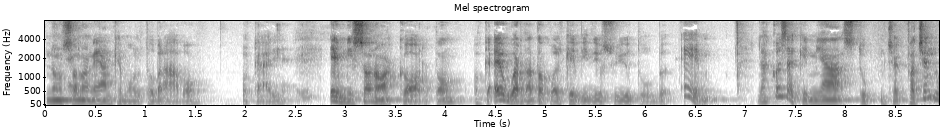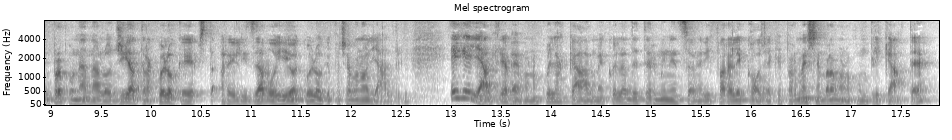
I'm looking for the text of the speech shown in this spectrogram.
non Ok, sono neanche molto bravo, ok? ok. E mi sono accorto, ok? E ho guardato qualche video su YouTube e la cosa che mi ha stupito, cioè facendo proprio un'analogia tra quello che sta- realizzavo io e quello che facevano gli altri, è che gli altri avevano quella calma e quella determinazione di fare le cose che per me sembravano complicate,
